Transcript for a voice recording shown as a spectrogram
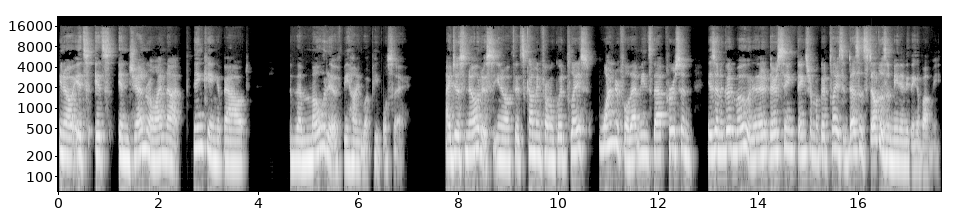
you know, it's, it's in general, I'm not thinking about the motive behind what people say. I just notice, you know, if it's coming from a good place, wonderful. That means that person is in a good mood. And they're, they're seeing things from a good place. It doesn't, still doesn't mean anything about me.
